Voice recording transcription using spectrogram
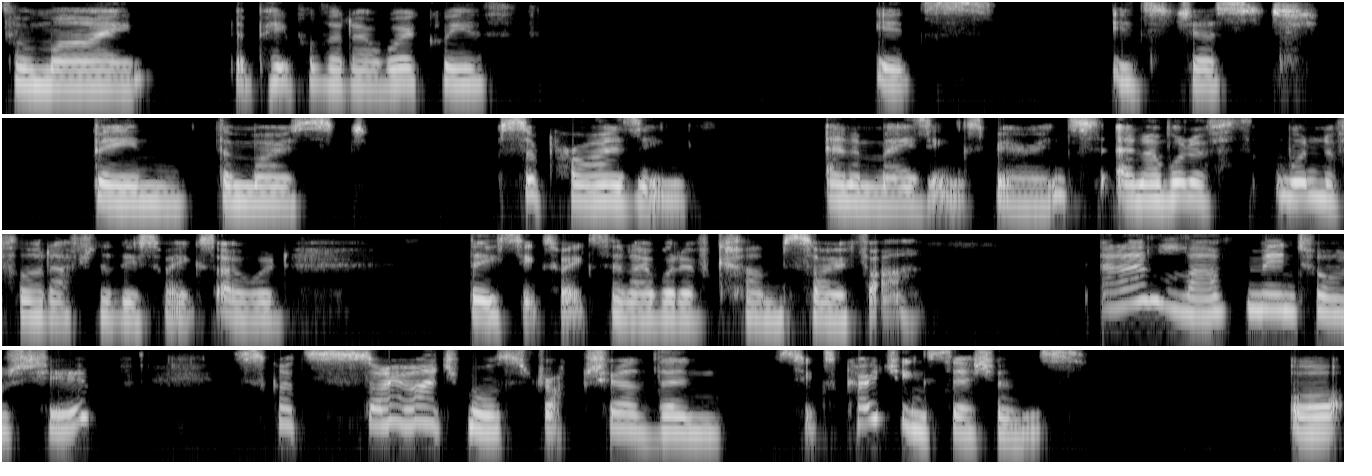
for my the people that I work with. It's it's just been the most surprising and amazing experience. And I would have wouldn't have thought after this week's I would these six weeks and I would have come so far. And I love mentorship. It's got so much more structure than six coaching sessions or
